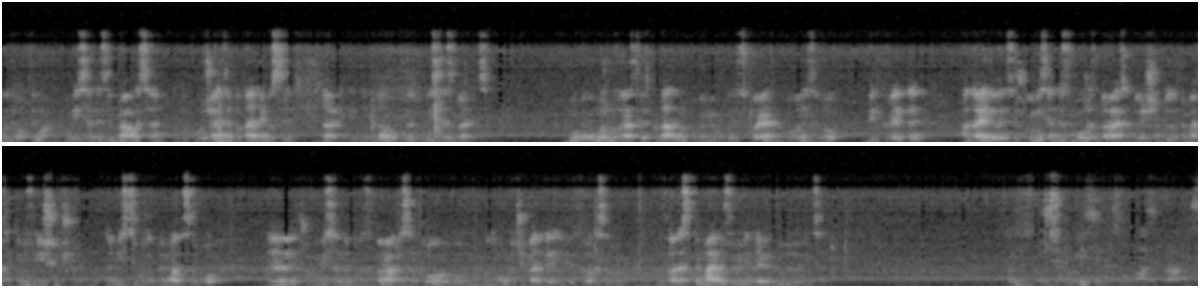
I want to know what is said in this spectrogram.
буде оптимально. Комісія не зібралася, тобто, виходить, питання висить далі. І невідомо, коли комісія збереться. Тому ми не можемо зараз це сказати, ми повинні рухатись вперед, ми повинні садок відкрити, а далі дивитися, що комісія не зможе збиратися, то рішення буде прийматися якимось іншим чином. На місці буде прийматися, бо е, якщо комісія не буде збиратися, то ну, ми будемо чекати і не відкривати. Тобто зараз немає розуміння, де він буде до кінця. У зв'язку з чим комісія не змогла зібратися?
